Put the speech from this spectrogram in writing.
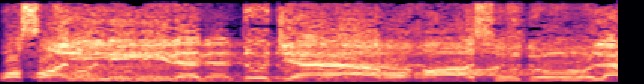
وصل إذا الدجى أرخى سدولا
